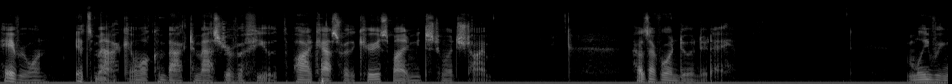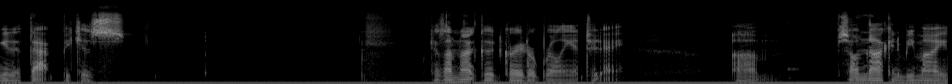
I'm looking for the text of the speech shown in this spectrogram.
Hey everyone, it's Mac, and welcome back to Master of a Few, the podcast where the curious mind meets too much time. How's everyone doing today? I'm leaving it at that because because I'm not good, great, or brilliant today. Um, so I'm not going to be my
